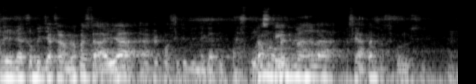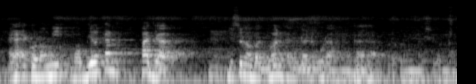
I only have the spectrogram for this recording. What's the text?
di kebijakan mana pasti aya efek positif dan negatif. Pasti, Kurang pasti. mulai di mana lah kesehatan pasti polusi. Karena ekonomi mobil kan pajak. Justru ngebantuan kan dana orang negara perekonomian nasional.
